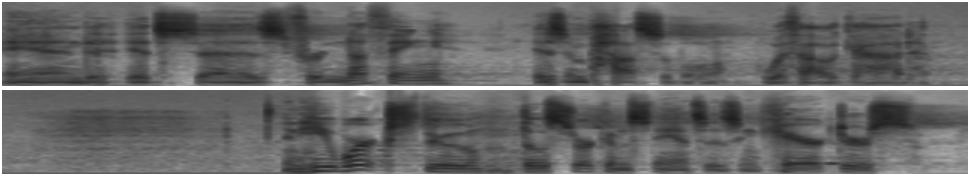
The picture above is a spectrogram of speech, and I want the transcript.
And it says, For nothing is impossible without God. And He works through those circumstances and characters.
